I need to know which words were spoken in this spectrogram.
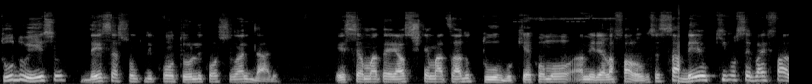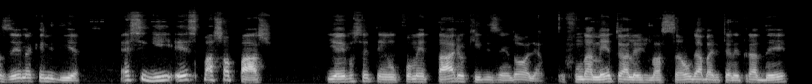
Tudo isso desse assunto de controle de constitucionalidade. Esse é o material sistematizado turbo, que é como a Mirella falou. Você saber o que você vai fazer naquele dia. É seguir esse passo a passo. E aí você tem um comentário aqui dizendo, olha, o fundamento é a legislação, o gabarito é a letra D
